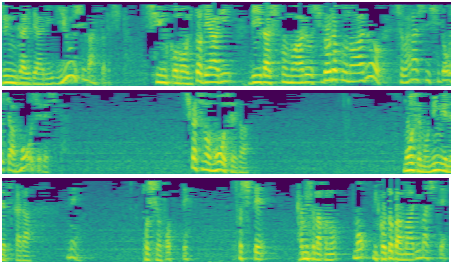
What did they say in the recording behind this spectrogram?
人材であり、優秀な人でした。信仰の人であり、リーダーシップもある、指導力のある素晴らしい指導者、モーセでした。しかしのモーセが、モーセも人間ですから、ね、年を取って、そして神様のの御言葉もありまして、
